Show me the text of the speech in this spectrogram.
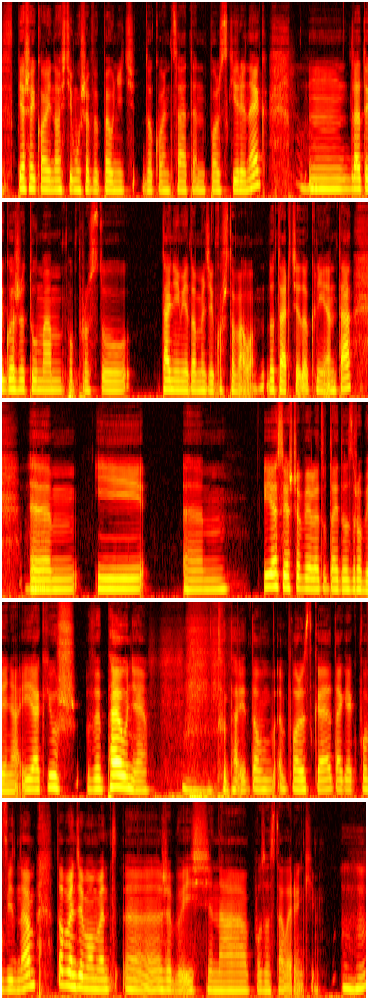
w pierwszej kolejności muszę wypełnić do końca ten polski rynek, Mhm. mm, dlatego że tu mam po prostu taniej mnie to będzie kosztowało dotarcie do klienta. Mhm. I jest jeszcze wiele tutaj do zrobienia. I jak już wypełnię tutaj tą Polskę tak jak powinnam, to będzie moment, e, żeby iść na pozostałe rynki. Mhm.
